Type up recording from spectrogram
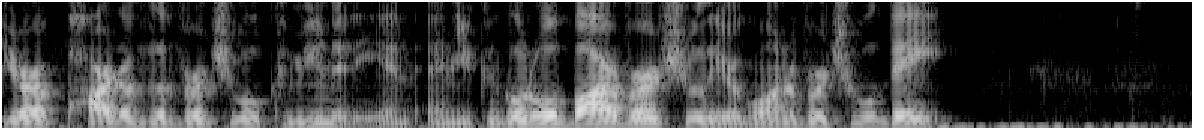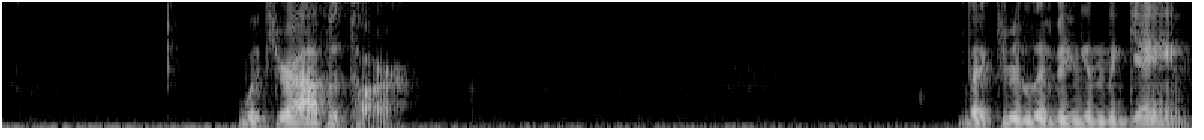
you're a part of the virtual community, and and you can go to a bar virtually or go on a virtual date with your avatar, like you're living in the game.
